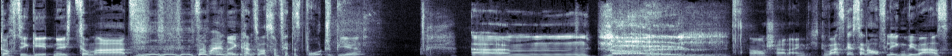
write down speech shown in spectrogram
Doch, sie geht nicht zum Arzt. Sag mal, Henrik, kannst du was von fettes Brot spielen? Ähm, Oh, schade eigentlich. Du warst gestern auflegen, wie war's?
